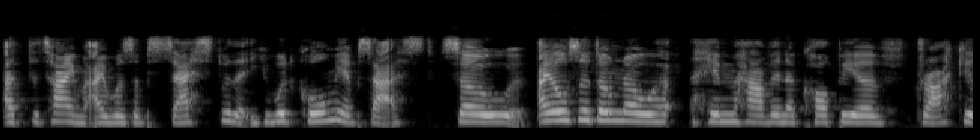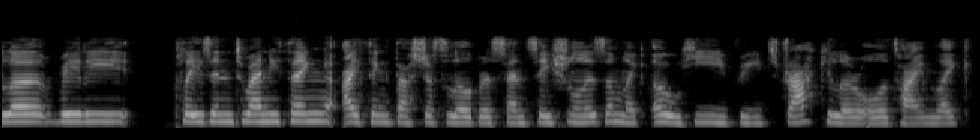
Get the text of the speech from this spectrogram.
at the time I was obsessed with it. You would call me obsessed. So I also don't know him having a copy of Dracula really plays into anything. I think that's just a little bit of sensationalism. Like, oh, he reads Dracula all the time. Like,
